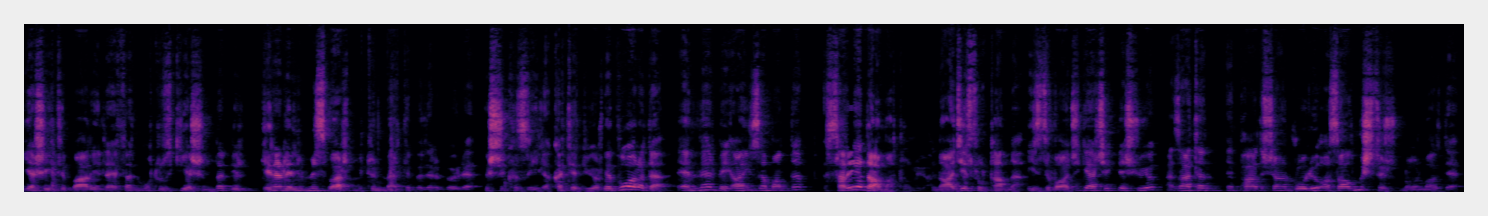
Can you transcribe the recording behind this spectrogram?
yaş itibariyle efendim 32 yaşında bir generalimiz var. Bütün mertebeleri böyle ışık hızıyla kat ediyor. Ve bu arada Enver Bey aynı zamanda saraya damat oluyor. Naciye Sultan'la izdivacı gerçekleşiyor. Zaten e, padişahın rolü azalmıştır normalde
